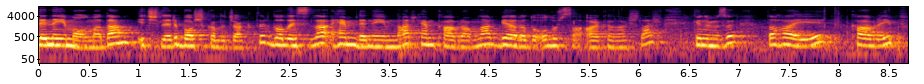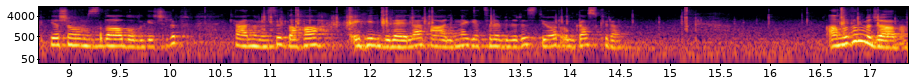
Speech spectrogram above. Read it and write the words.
deneyim olmadan içleri boş kalacaktır. Dolayısıyla hem deneyimler hem kavramlar bir arada olursa arkadaşlar günümüzü daha iyi kavrayıp yaşamamızı daha dolu geçirip kendimizi daha ehil bireyler haline getirebiliriz diyor Ilgaz Küren. Anladın mı Canan?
